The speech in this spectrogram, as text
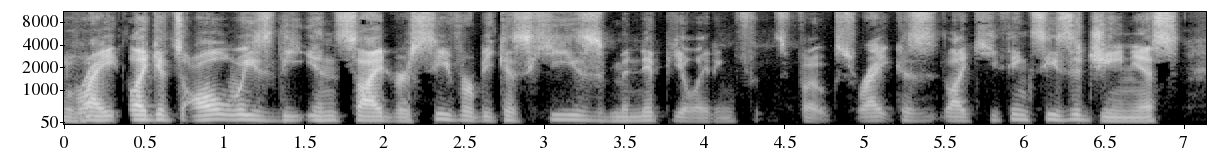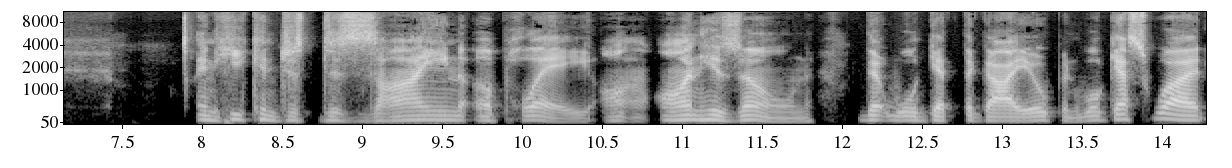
Mhm. right? Like it's always the inside receiver because he's manipulating folks, right? Because like he thinks he's a genius and he can just design a play on, on his own that will get the guy open. Well, guess what?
